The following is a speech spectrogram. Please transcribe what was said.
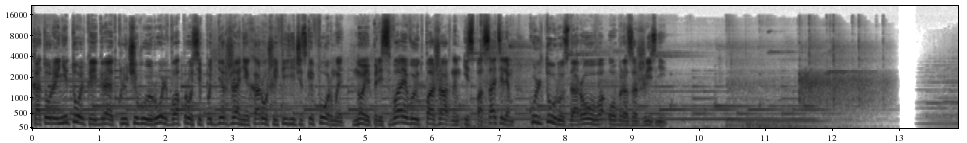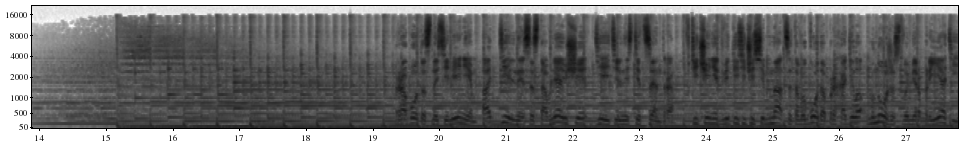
которые не только играют ключевую роль в вопросе поддержания хорошей физической формы, но и присваивают пожарным и спасателям культуру здорового образа жизни. Работа с населением – отдельная составляющая деятельности Центра. В течение 2017 года проходило множество мероприятий,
